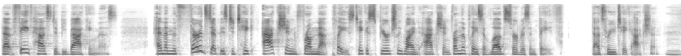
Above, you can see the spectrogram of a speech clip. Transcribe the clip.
That faith has to be backing this. And then the third step is to take action from that place, take a spiritually aligned action from the place of love, service, and faith. That's where you take action. Mm.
